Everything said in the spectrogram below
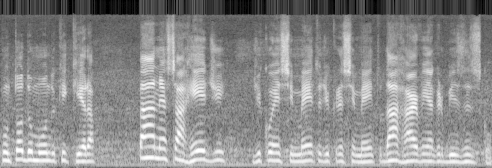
com todo mundo que queira estar tá nessa rede de conhecimento, de crescimento da Harvard Agribusiness School.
